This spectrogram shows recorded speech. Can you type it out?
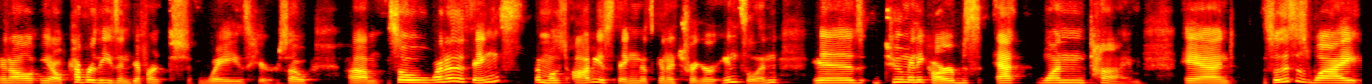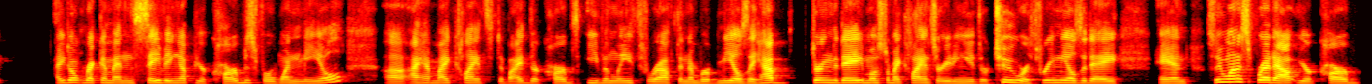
and I'll, you know, cover these in different ways here. So, um, so one of the things, the most obvious thing that's going to trigger insulin is too many carbs at one time. And so this is why I don't recommend saving up your carbs for one meal. Uh, I have my clients divide their carbs evenly throughout the number of meals they have during the day. Most of my clients are eating either two or three meals a day. And so you want to spread out your carb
